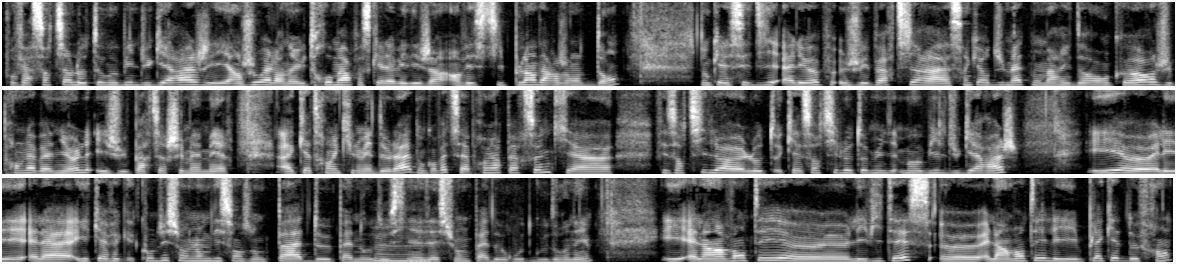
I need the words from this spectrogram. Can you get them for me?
pour faire sortir l'automobile du garage et un jour elle en a eu trop marre parce qu'elle avait déjà investi plein d'argent dedans. Donc elle s'est dit, allez hop, je vais partir à 5h du mat, mon mari dort encore, je vais prendre la bagnole et je vais partir chez ma mère à 80 km de là. Donc en fait, c'est la première personne qui a fait sortir qui a sorti l'automobile du garage et euh, elle, est, elle a, conduit sur une longue distance, donc pas de panneaux de mmh. signalisation, pas de route goudronnée. Et elle a inventé euh, les vitesses, euh, elle a inventé les plaquettes de frein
